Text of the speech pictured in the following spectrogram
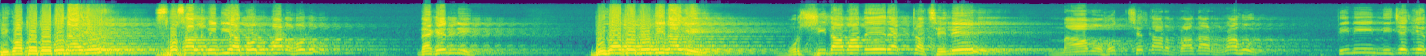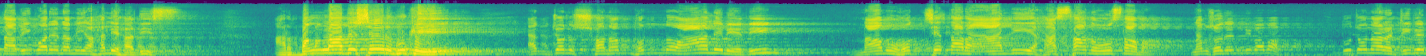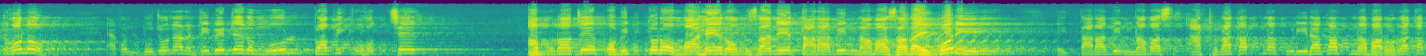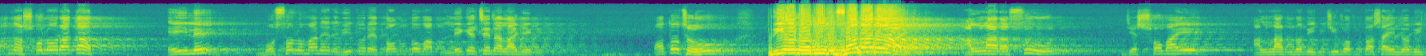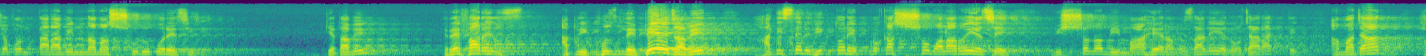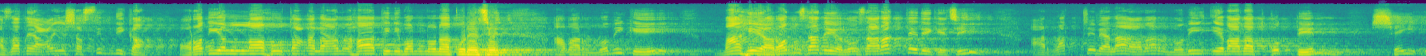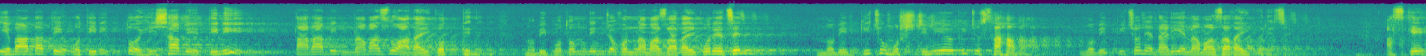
বিগত দুদিন আগে সোশ্যাল মিডিয়া তোলপাড় হলো। দেখেননি? বিগত দুদিন আগে মুর্শিদাবাদের একটা ছেলে, নাম হচ্ছে তার ব্রাদার রাহুল, তিনি নিজেকে দাবি করেন, আমি আহলে হাদিস। আর বাংলাদেশের বুকে একজন স্বনামধন্য আলেমে দিন, নাম হচ্ছে তার আলী হাসান ওসামা। নাম শোনেননি বাবা? দুজনার ডিবেট হলো। এখন দুজনার ডিবেটের মূল টপিক হচ্ছে আমরা যে পবিত্র মাহে রমজানে তারাবির নামাজ আদায় করি, এই তারাবির নামাজ আট রাকাত না কুড়ি রাকাত না বারো রাকাত না ষোলো রাকাত, এইলে মুসলমানের ভিতরে দ্বন্দ্ববাপ লেগেছে না লাগেনি? অথচ প্রিয় নবীর জামানায় আল্লাহ রাসূল যে সময়ে আল্লাহর নবীর জীবদ্দশায় নবী যখন তারাবির নামাজ শুরু করেছিলেন কেতাবে রেফারেন্স আপনি খুঁজলে পেয়ে যাবেন। হাদিসের ভিতরে প্রকাশ্য বলা রয়েছে, বিশ্বনবী মাহে রমজানে রোজা রাখতেন। আমাজান হাজাতে আয়েশা সিদ্দিকা রদিয়াল্লাহু তাআলা আনহা তিনি বর্ণনা করেছেন, আমার নবীকে মাহে রমজানে রোজা রাখতে দেখেছি, আর রাত্রেবেলা আমার নবী এবাদাত করতেন, সেই এবাদাতে অতিরিক্ত হিসাবে তিনি তারাবির নামাজও আদায় করতেন। নবী প্রথম দিন যখন নামাজ আদায় করেছেন, নবীর কিছু মুষ্টিনীয় কিছু সাহাবা নবীর পিছনে দাঁড়িয়ে নামাজ আদায় করেছে। আজকে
